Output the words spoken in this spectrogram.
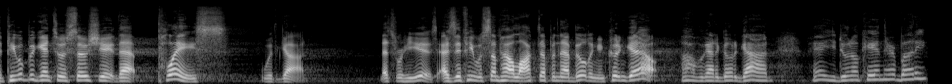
and people began to associate that place with God. That's where he is, as if he was somehow locked up in that building and couldn't get out. Oh, we got to go to God. Hey, you doing okay in there, buddy?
